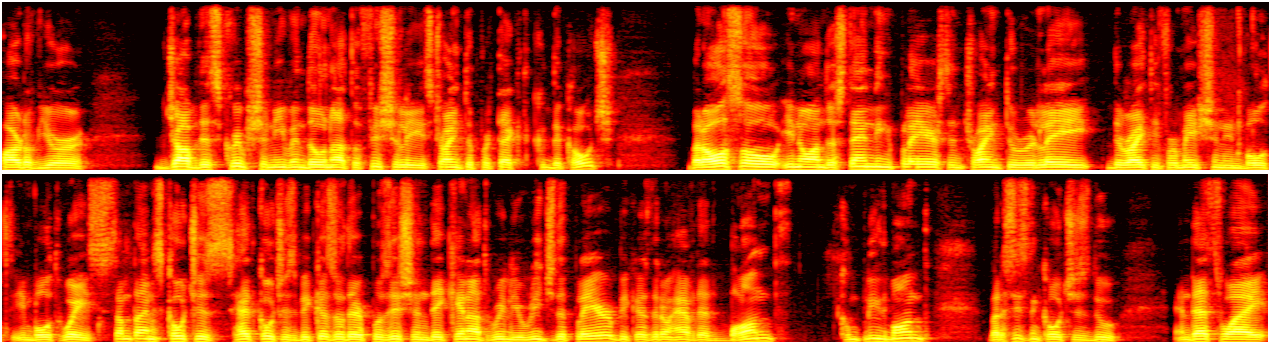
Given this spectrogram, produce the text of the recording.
part of your job description even though not officially is trying to protect the coach but also you know understanding players and trying to relay the right information in both in both ways. Sometimes coaches head coaches because of their position they cannot really reach the player because they don't have that bond complete bond but assistant coaches do. And that's why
